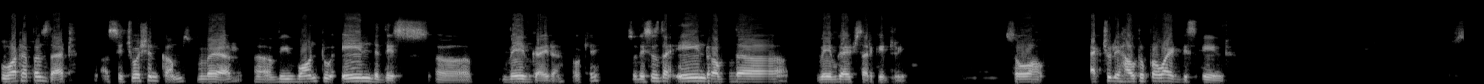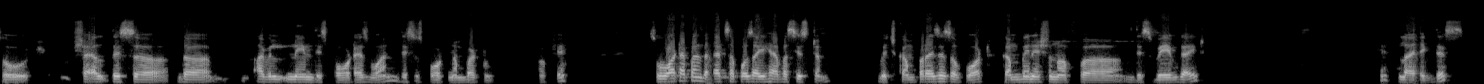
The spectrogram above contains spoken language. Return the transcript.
what happens that a situation comes where uh, we want to end this uh, waveguide okay? So this is the end of the waveguide circuitry. So actually how to provide this end? So shall this uh, the i will name this port as one. This is port number two okay? So what happens that suppose i have a system which comprises of what? Combination of uh, this waveguide like this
